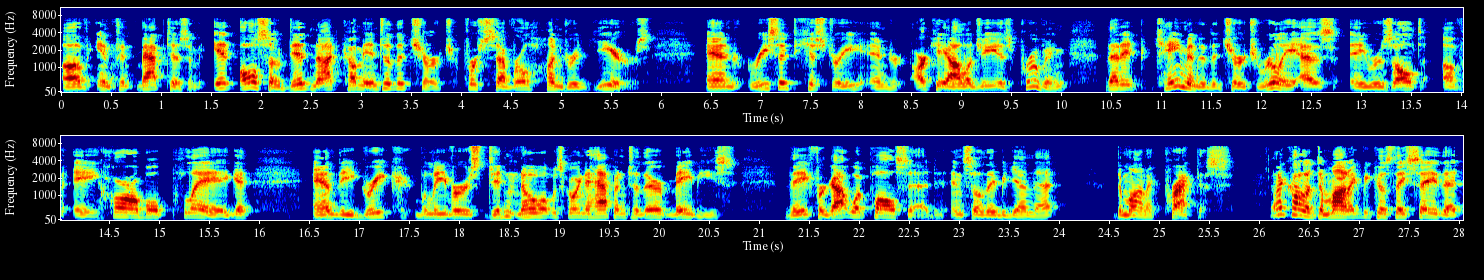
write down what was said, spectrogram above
of infant baptism. It also did not come into the church for several hundred years. And recent history and archaeology is proving that it came into the church really as a result of a horrible plague and the Greek believers didn't know what was going to happen to their babies. They forgot what Paul said, and so they began that demonic practice. I call it demonic because they say that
